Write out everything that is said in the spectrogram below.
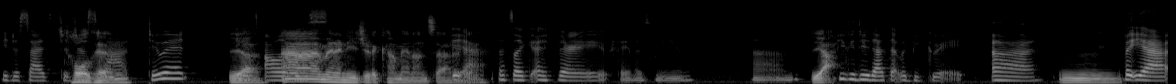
He decides to Told just him. not do it. Yeah. all of I'm this- to need you to come in on Saturday. Yeah, that's like a very famous meme. Um, Yeah. if you could do that, that would be great. Uh, Mm, but yeah,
